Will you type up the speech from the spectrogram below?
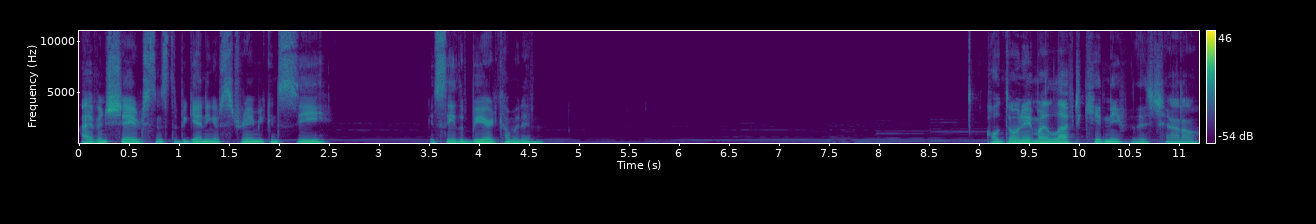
I haven't shaved since the beginning of stream. You can see, you can see the beard coming in. I'll donate my left kidney for this channel.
